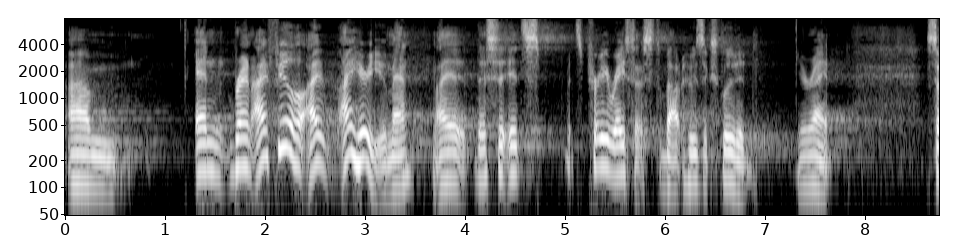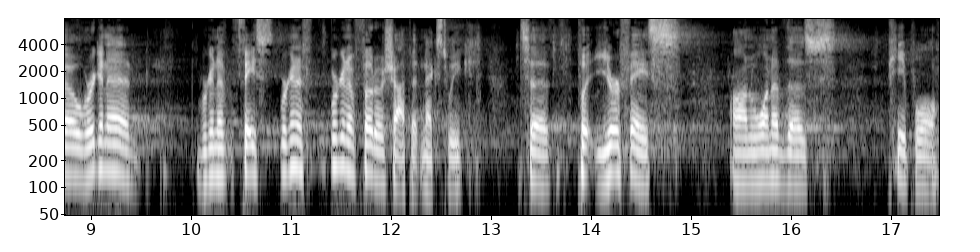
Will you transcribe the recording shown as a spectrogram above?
Um, and Brent, I feel I, I hear you, man. I, this it's it's pretty racist about who's excluded. You're right. So we're gonna we're gonna face we're gonna we're gonna Photoshop it next week to put your face on one of those people.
